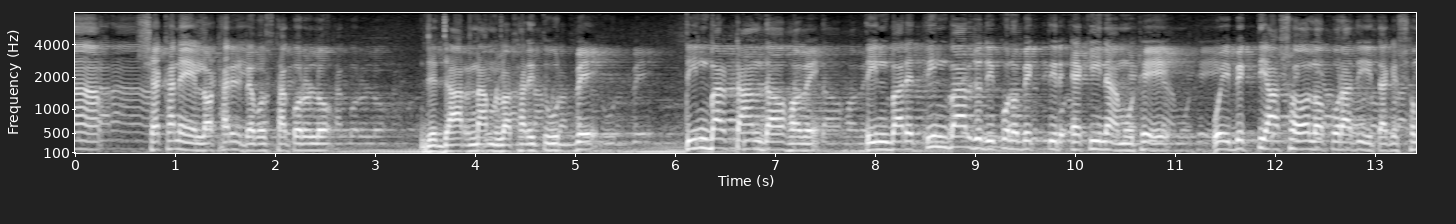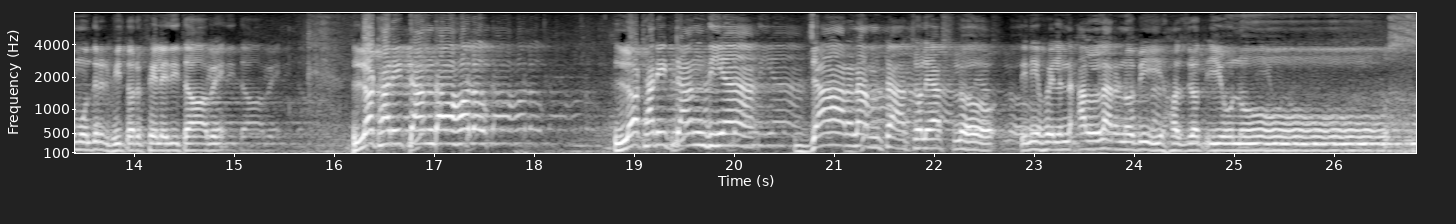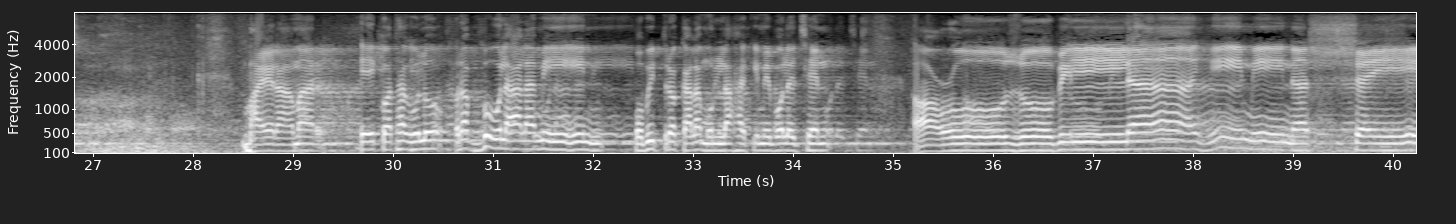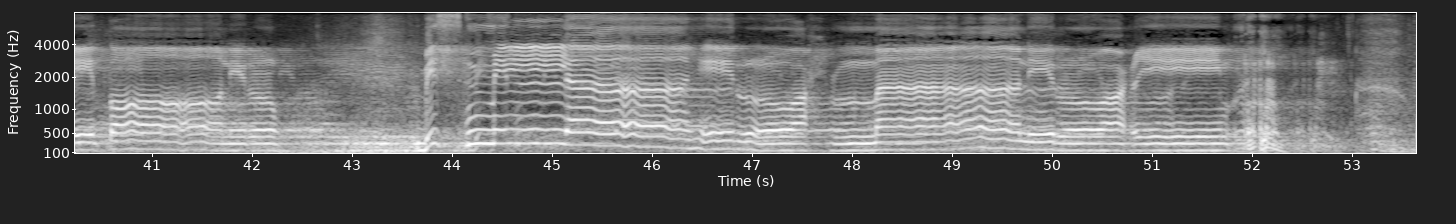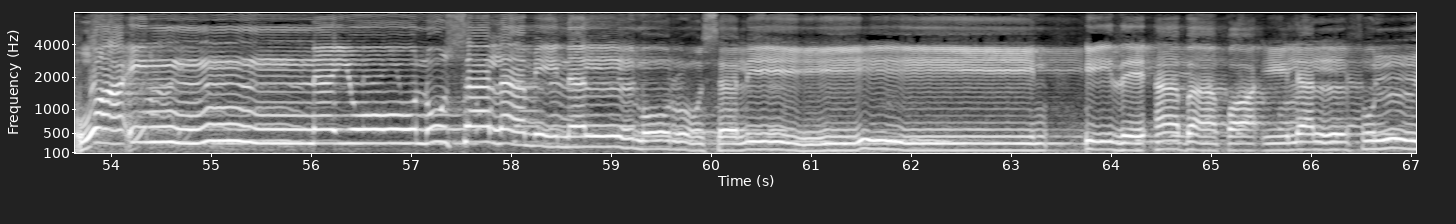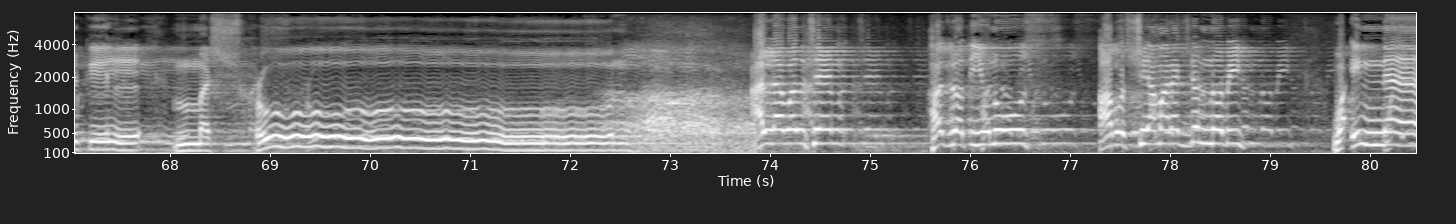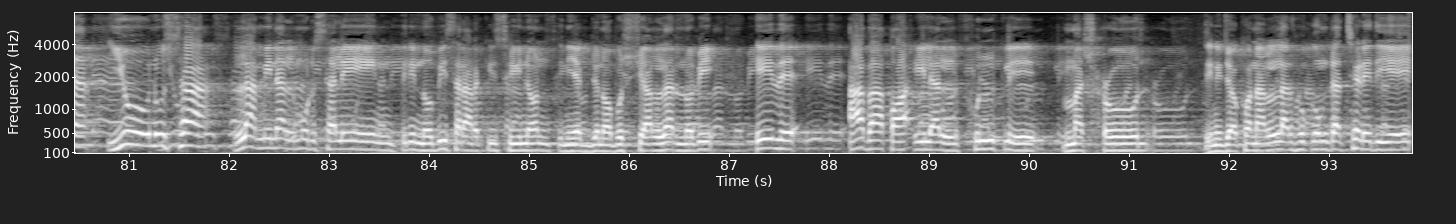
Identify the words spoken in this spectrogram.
সেখানে লটারির ব্যবস্থা করল যে যার নাম লটারিতে উঠবে, তিনবার টান দেওয়া হবে। তিনবারে তিনবার যদি কোনো ব্যক্তির একই নাম ওঠে, ওই ব্যক্তি আসল অপরাধী, তাকে সমুদ্রের ভিতর ফেলে দিতে হবে। লটারি টান দেওয়া হলো। লটারি টান দিয়া যার নামটা চলে আসলো তিনি হইলেন আল্লাহর নবী হজরত ইউনুস ভাইয়েরা আমার এই কথাগুলো রব্বুল আলামিন পবিত্র কালামুল্লাহ হাকিমে বলেছেন أعوذ بالله من الشيطان بسم الله الرحمن الرحيم وإن يونس لمن المرسلين إذ أبق إلى الفلك المشحون আল্লাহ বলছেন হজরত ইউনুস অবশ্যই আমার একজন নবী। তিনি নবী কিছুই নন, তিনি একজন অবশ্যই আল্লাহর তিনি যখন আল্লাহর হুকুমটা ছেড়ে দিয়ে,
